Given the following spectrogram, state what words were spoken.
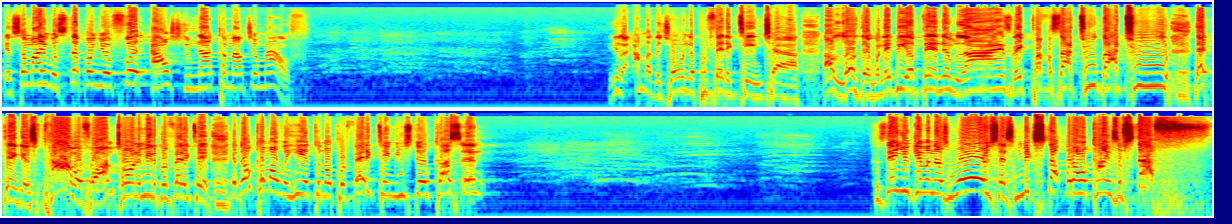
if somebody will step on your foot, ouch, do not come out your mouth. You're like, I'm about to join the prophetic team, child. I love that. When they be up there in them lines, they prophesy two by two. That thing is powerful. I'm joining me the prophetic team. And don't come over here to no prophetic team. You still cussing? Because then you're giving us words that's mixed up with all kinds of stuff.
